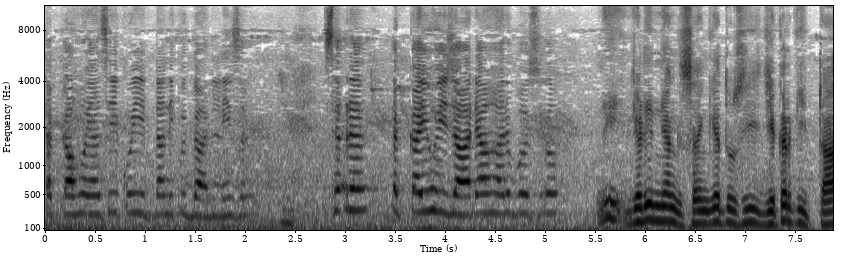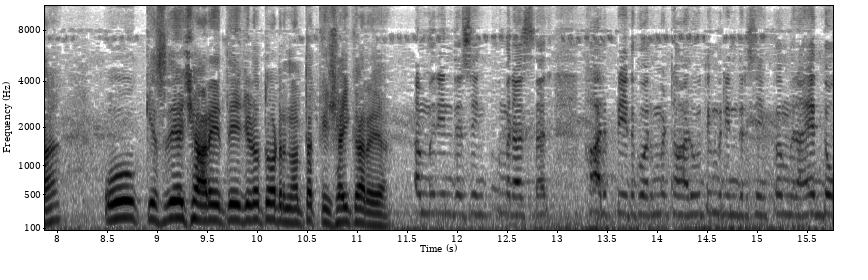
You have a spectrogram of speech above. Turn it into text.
ਧੱਕਾ ਹੋਇਆ ਸੀ ਕੋਈ ਇਦਾਂ ਦੀ ਕੋਈ ਗੱਲ ਨਹੀਂ ਸਰ। ਸਰ ਧੱਕਾ ਹੀ ਹੋਈ ਜਾ ਰਿਹਾ ਹਰ ਪਾਸਿਓਂ ਨਹੀਂ ਜਿਹੜੀ ਨਿਹੰਗ ਸਿੰਘ ਹੈ ਤੁਸੀਂ ਜ਼ਿਕਰ ਕੀਤਾ ਉਹ ਕਿਸ ਦੇ ਇਸ਼ਾਰੇ ਤੇ ਜਿਹੜਾ ਤੁਹਾਡੇ ਨਾਲ ਧੱਕੇਸ਼ਾਹੀ ਕਰ ਰਿਹਾ? ਅਮਰਿੰਦਰ ਸਿੰਘ ਭਮਰਾ ਸਰ ਹਰਪ੍ਰੀਤ ਕੌਰ ਮਠਾਰੂ ਤੇ ਅਮਰਿੰਦਰ ਸਿੰਘ ਭਮਰਾ ਇਹ ਦੋ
